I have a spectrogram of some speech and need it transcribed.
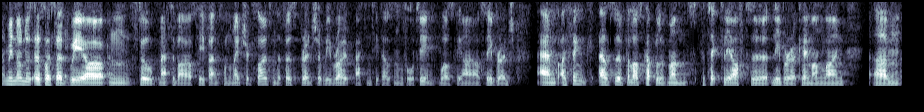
I mean, as I said, we are still massive IRC fans on the Matrix side, and the first bridge that we wrote back in 2014 was the IRC bridge. And I think as of the last couple of months, particularly after Libera came online, um,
